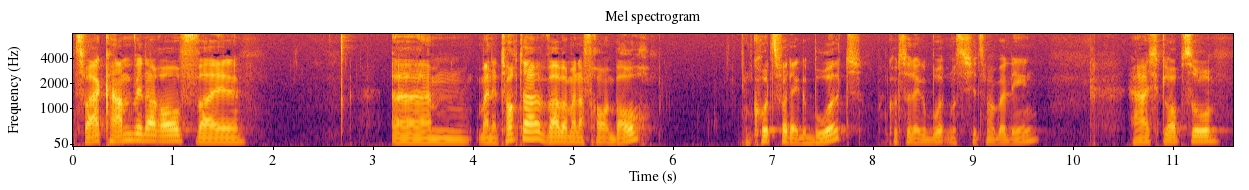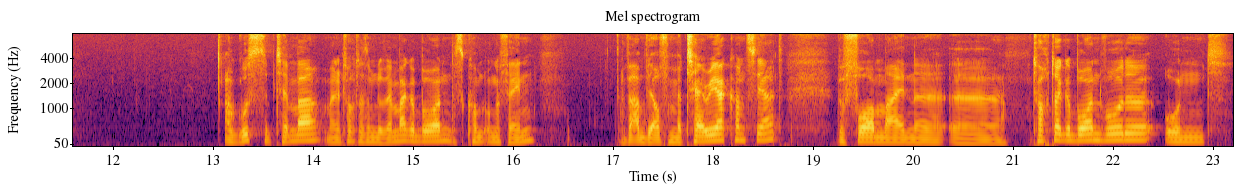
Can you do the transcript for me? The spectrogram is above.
zwar kamen wir darauf, weil Ähm, meine Tochter war bei meiner Frau im Bauch, kurz vor der Geburt. Kurz vor der Geburt muss ich jetzt mal überlegen. Ja, ich glaube so August, September. Meine Tochter ist im November geboren, das kommt ungefähr hin. Waren wir auf dem Materia-Konzert, bevor meine äh, Tochter geboren wurde und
